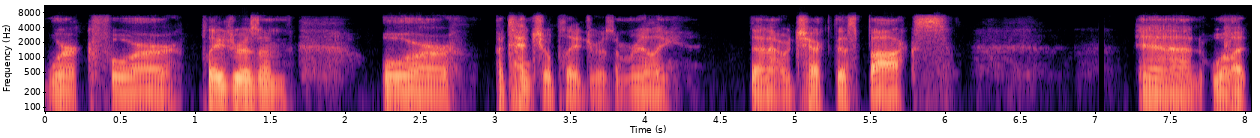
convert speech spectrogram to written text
work for plagiarism or potential plagiarism, really, then I would check this box. And what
